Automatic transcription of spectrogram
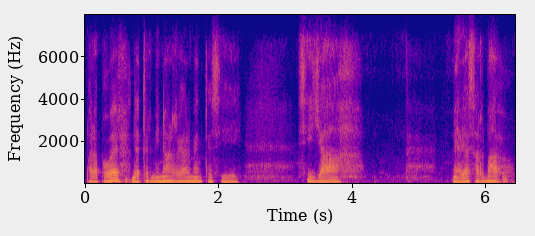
para poder determinar realmente si si ya me había salvado.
